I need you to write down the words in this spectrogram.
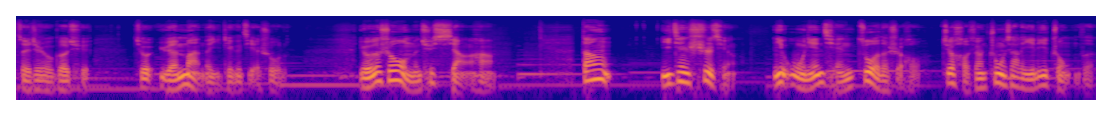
所以这首歌曲就圆满的以这个结束了。有的时候我们去想哈，当一件事情你五年前做的时候，就好像种下了一粒种子。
